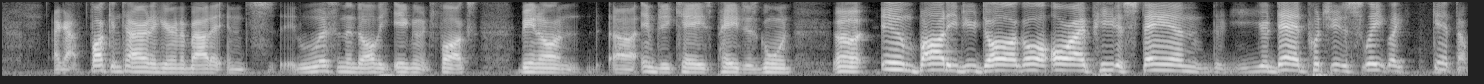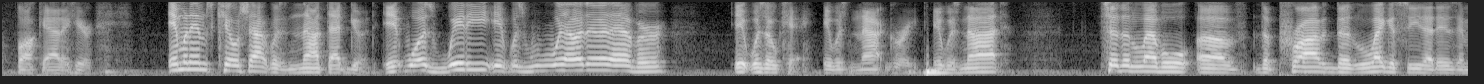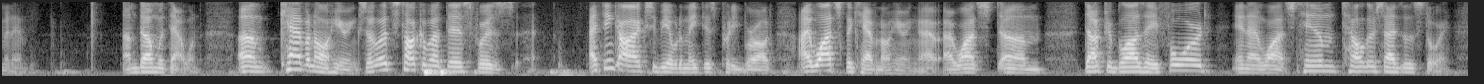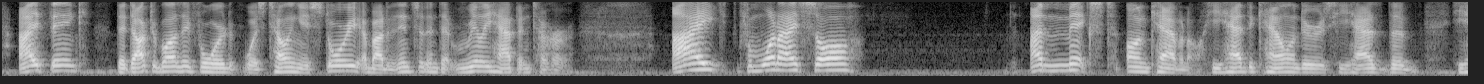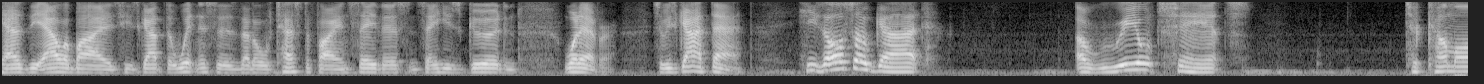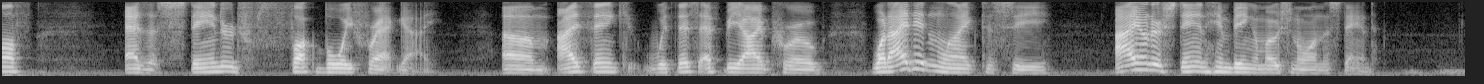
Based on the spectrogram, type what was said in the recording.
I got fucking tired of hearing about it and s- listening to all the ignorant fucks being on uh, MGK's pages going, uh, embodied you dog, oh, R.I.P. to Stan, your dad put you to sleep. Like, get the fuck out of here. Eminem's kill shot was not that good. It was witty, it was whatever. It was okay. It was not great. It was not to the level of the pro the legacy that is Eminem. I'm done with that one. Um, Kavanaugh hearing. So let's talk about this for his. I think I'll actually be able to make this pretty broad. I watched the Kavanaugh hearing. I, I watched um, Dr. Blasey Ford and I watched him tell their sides of the story. I think that Dr. Blasey Ford was telling a story about an incident that really happened to her. I, from what I saw, I'm mixed on Kavanaugh. He had the calendars. He has the he has the alibis. He's got the witnesses that'll testify and say this and say he's good and whatever. So he's got that. He's also got a real chance to come off as a standard fuckboy frat guy. Um, I think with this FBI probe, what I didn't like to see, I understand him being emotional on the stand.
